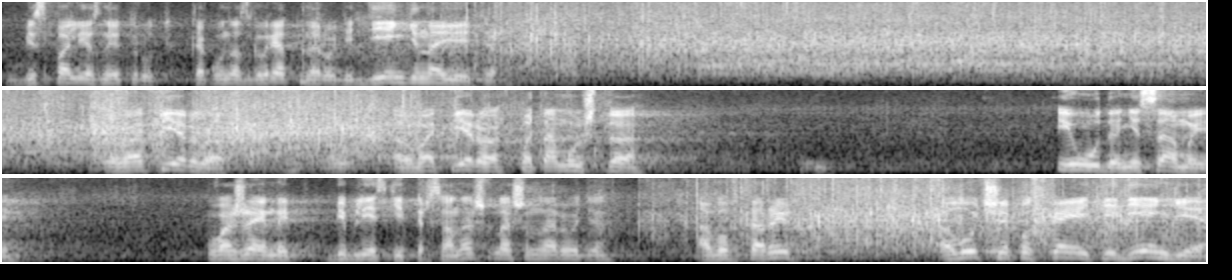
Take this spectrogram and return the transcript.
Бесполезный труд. Как у нас говорят в народе, деньги на ветер. Во-первых, во-первых, потому что Иуда не самый уважаемый библейский персонаж в нашем народе. А во-вторых, лучше пускай эти деньги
